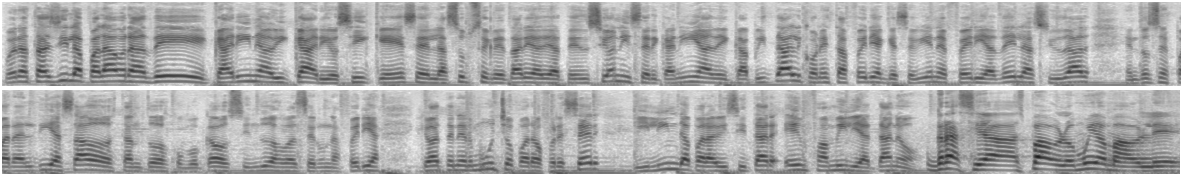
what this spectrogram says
Bueno, hasta allí la palabra de Karina Vicario, sí, que es la subsecretaria de Atención y Cercanía de Capital, con esta feria que se viene, Feria de la Ciudad. Entonces, para el día sábado están todos convocados, sin dudas va a ser una feria que va a tener mucho para ofrecer y linda para visitar en familia, Tano. Gracias, Pablo, muy amable,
